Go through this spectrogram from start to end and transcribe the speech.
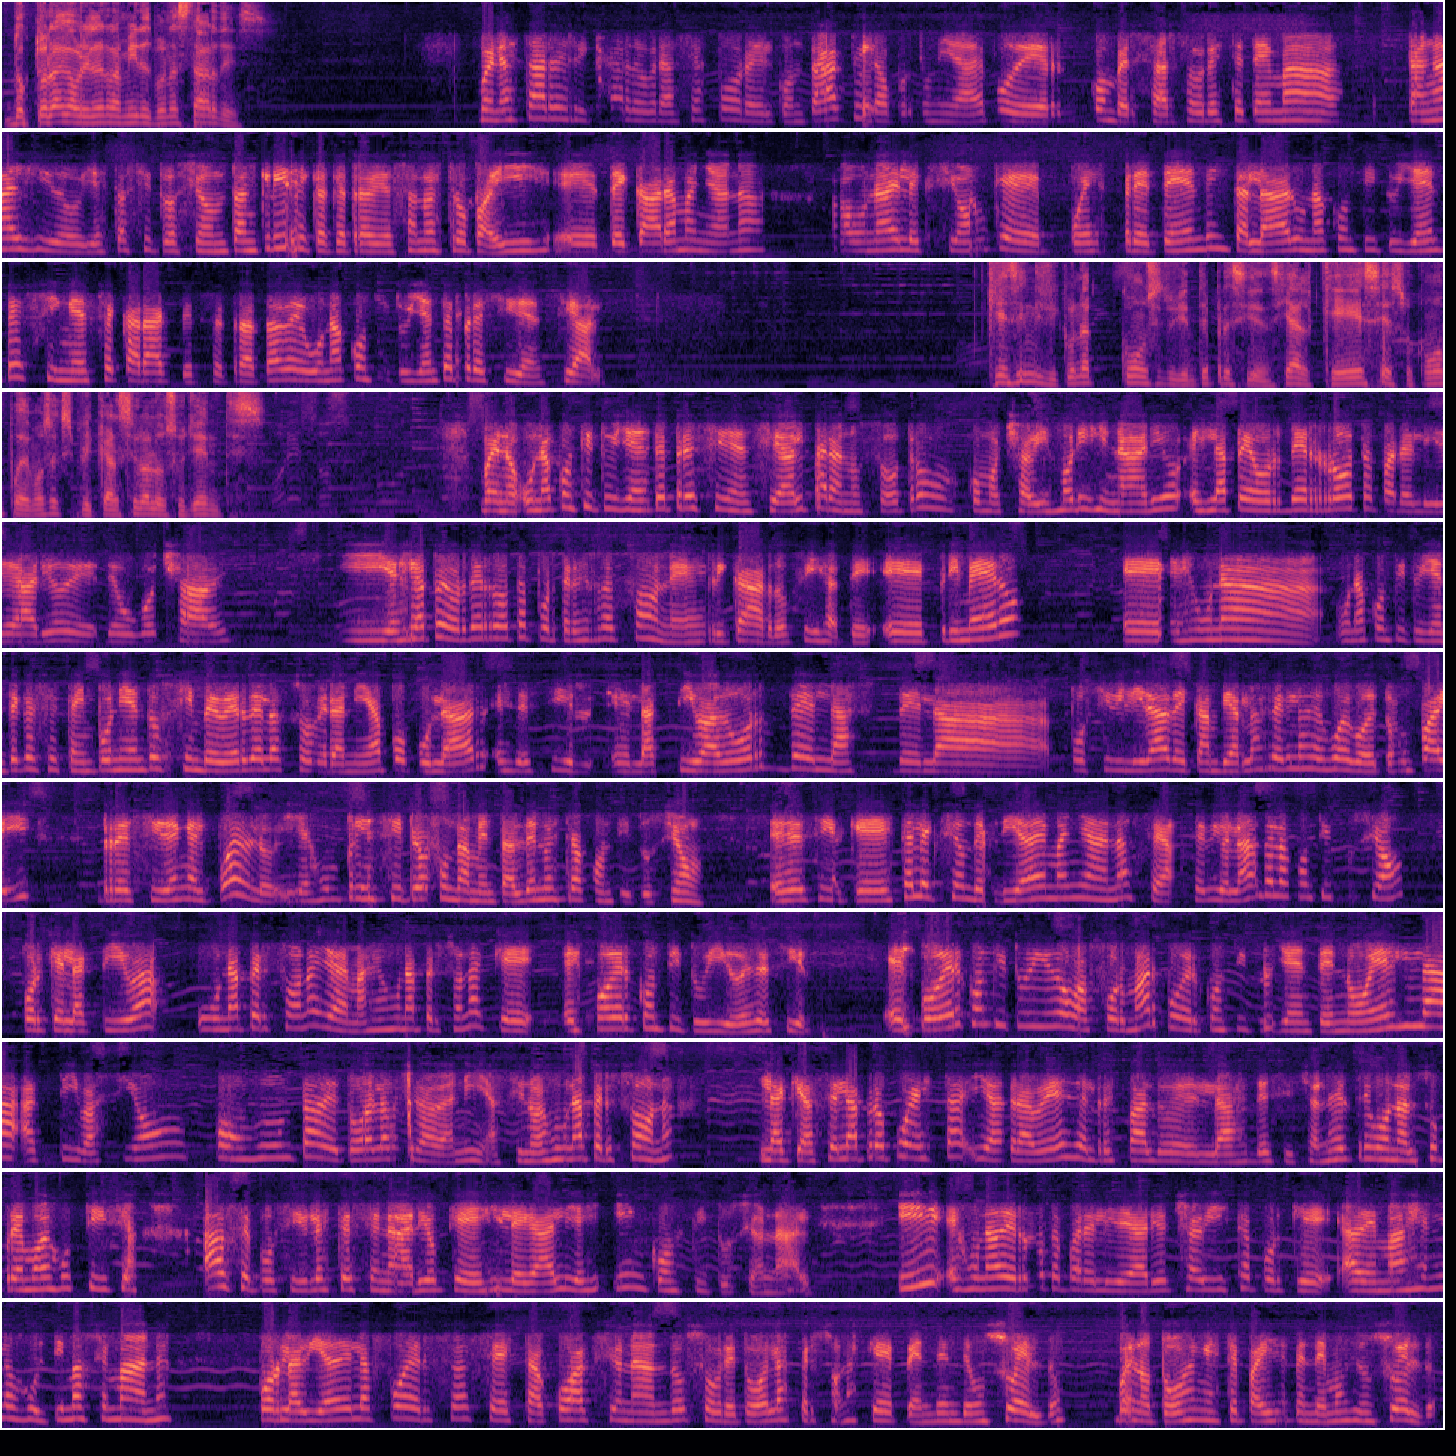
Doctora Gabriela Ramírez, buenas tardes. Buenas tardes, Ricardo. Gracias por el contacto y la oportunidad de poder conversar sobre este tema tan álgido y esta situación tan crítica que atraviesa nuestro país eh, de cara mañana a una elección que pues pretende instalar una constituyente sin ese carácter. Se trata de una constituyente presidencial. ¿Qué significa una constituyente presidencial? ¿Qué es eso? ¿Cómo podemos explicárselo a los oyentes? Bueno, una constituyente presidencial para nosotros como chavismo originario es la peor derrota para el ideario de, Hugo Chávez. Y es la peor derrota por tres razones, Ricardo. Fíjate, eh, primero, eh, es una, una constituyente que se está imponiendo sin beber de la soberanía popular, es decir, el activador de las de la posibilidad de cambiar las reglas de juego de todo un país reside en el pueblo y es un principio fundamental de nuestra constitución. Es decir, que esta elección del día de mañana se hace violando la constitución porque la activa una persona y además es una persona que es poder constituido, es decir, el poder constituido va a formar poder constituyente, no es la activación conjunta de toda la ciudadanía, sino es una persona la que hace la propuesta y a través del respaldo de las decisiones del Tribunal Supremo de Justicia hace posible este escenario que es ilegal y es inconstitucional. Y es una derrota para el ideario chavista porque además en las últimas semanas, por la vía de la fuerza, se está coaccionando sobre todo las personas que dependen de un sueldo. Bueno, todos en este país dependemos de un sueldo,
